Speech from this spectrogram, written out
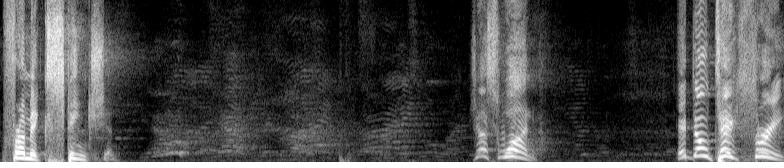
from extinction. Just one. It don't take three.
